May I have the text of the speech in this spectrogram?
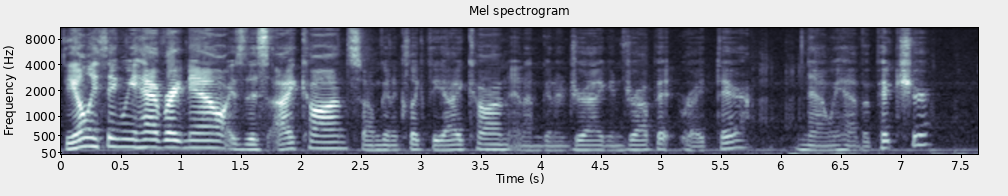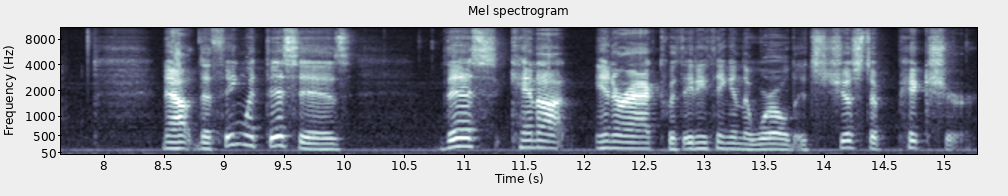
The only thing we have right now is this icon, so I'm going to click the icon and I'm going to drag and drop it right there. Now we have a picture. Now the thing with this is this cannot interact with anything in the world. It's just a picture.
